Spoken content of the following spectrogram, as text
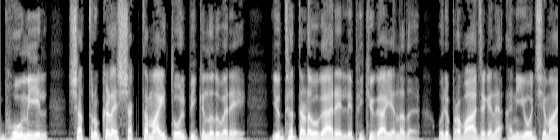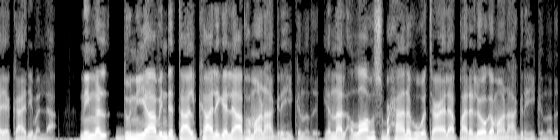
ഭൂമിയിൽ ശത്രുക്കളെ ശക്തമായി തോൽപ്പിക്കുന്നതുവരെ യുദ്ധത്തടവുകാരെ ലഭിക്കുക എന്നത് ഒരു പ്രവാചകന് അനുയോജ്യമായ കാര്യമല്ല. നിങ്ങൾ ദുനിയാവിന്റെ താൽക്കാലിക ലാഭമാണ് ആഗ്രഹിക്കുന്നത്. എന്നാൽ അള്ളാഹുസുബഹാനഹുവറ്റായാല പരലോകമാണ് ആഗ്രഹിക്കുന്നത്.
